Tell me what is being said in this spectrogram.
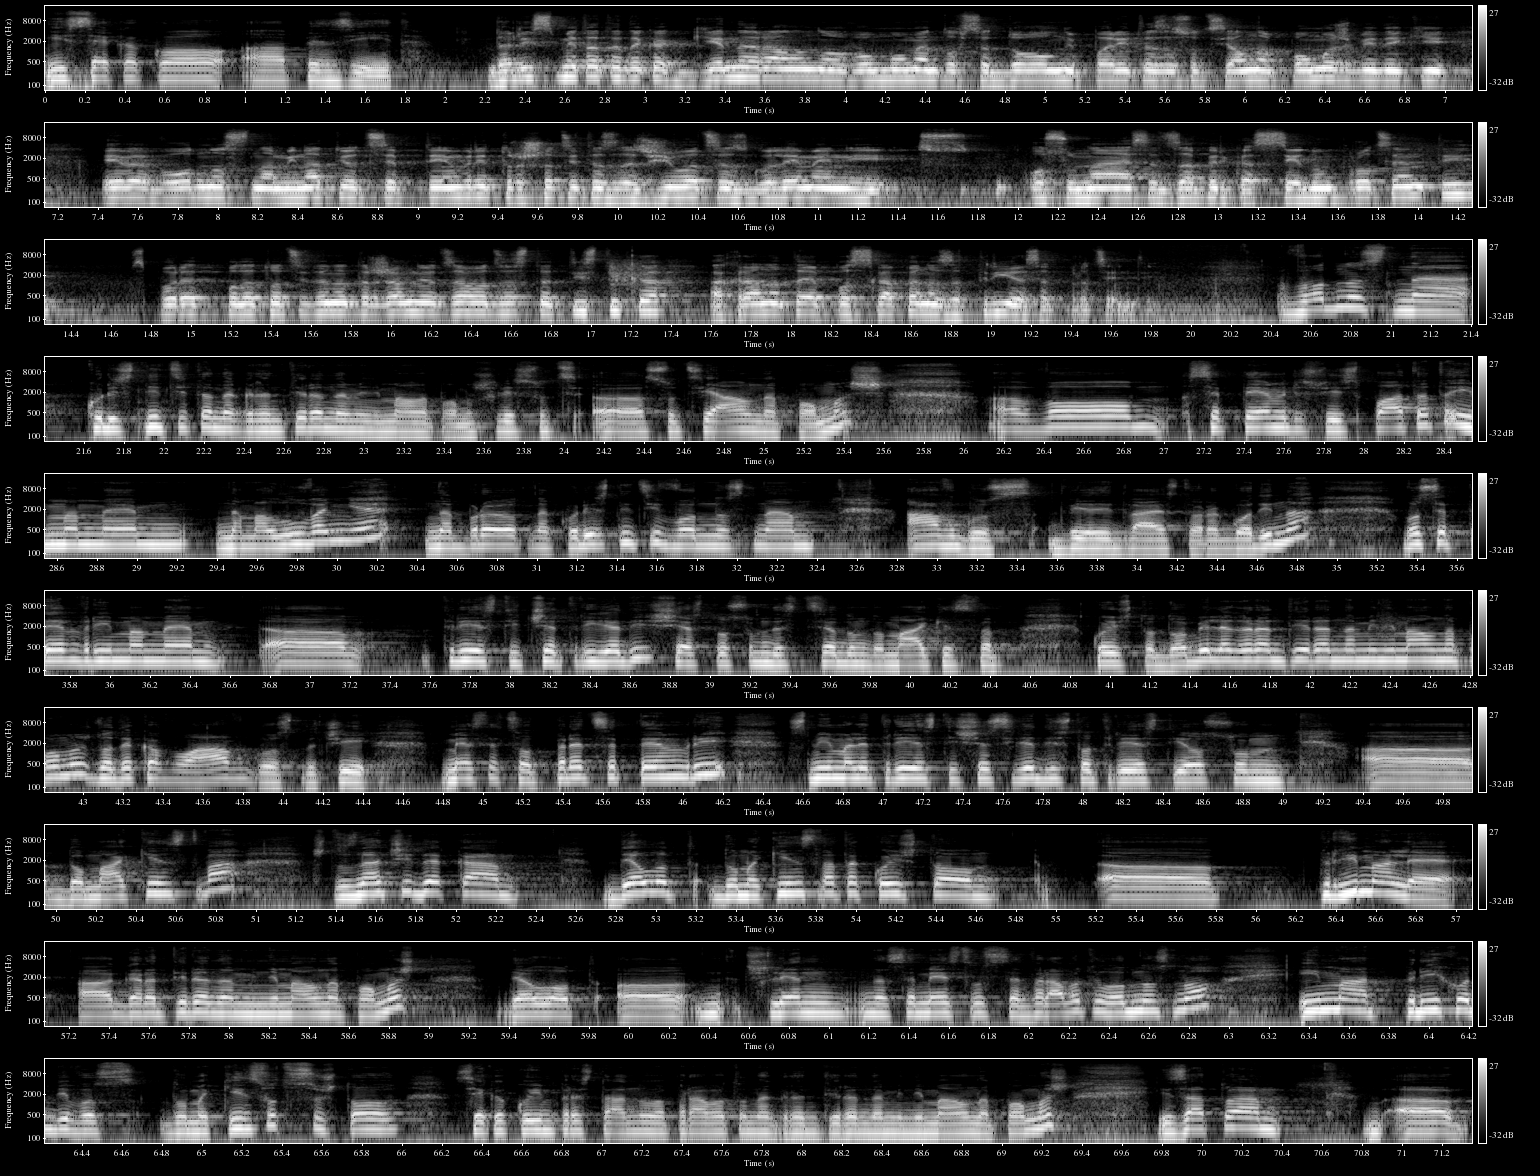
и секако а, пензиите. Дали сметате дека генерално во моментов се доволни парите за социјална помош, бидејќи еве во однос на минатиот септември трошоците за живот се зголемени 18,7%, според податоците на Државниот завод за статистика, а храната е поскапена за 30%. Во однос на корисниците на гарантирана минимална помош или соци, социјална помош, во септември со исплатата имаме намалување на бројот на корисници во однос на август 2022 година. Во септември имаме 34.687 домаќинства кои што добиле гарантирана минимална помош, додека во август, значи месецот пред септември, сме имале 36.138 домакинства, што значи дека делот домакинствата кои што а, примале а, гарантирана минимална помош, делот а, член на семејство се вработил, односно имаат приходи во домакинството со што секако им престанува правото на гарантирана минимална помош. И затоа а,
